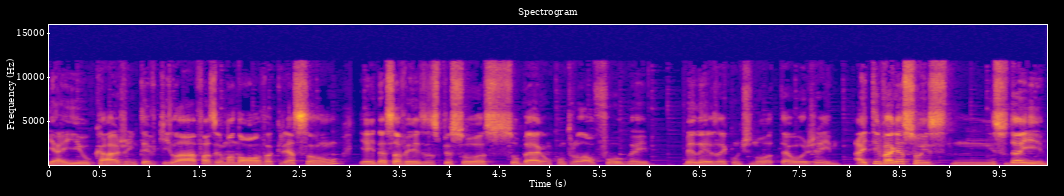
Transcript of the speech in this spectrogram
E aí o Kajen teve que ir lá fazer uma nova criação, e aí dessa vez as pessoas souberam controlar o fogo. Aí beleza, e continuou até hoje aí. Aí tem variações nisso daí.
